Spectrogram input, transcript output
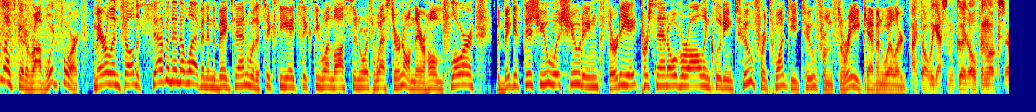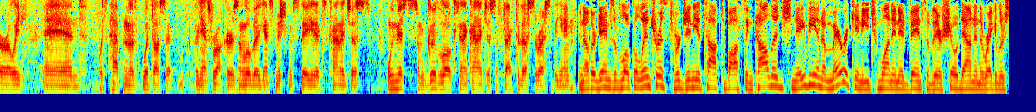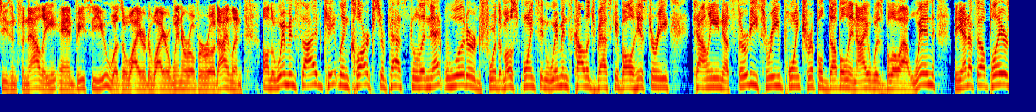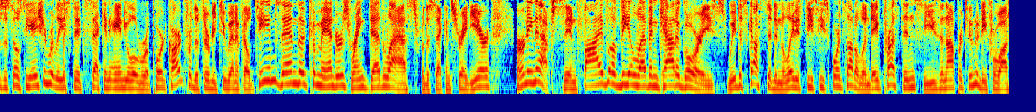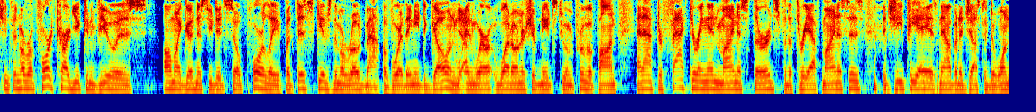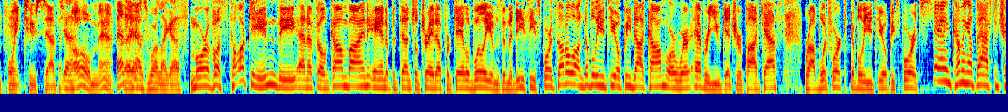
And let's go to Rob Woodfork. Maryland fell to 7 and 11 in the Big Ten with a 68-61 loss to Northwestern on their home floor. The biggest issue was shooting, 38% overall, including 2 for 22 from 3, Kevin Willard. I thought we got some good open looks early, and what's happened with us at, against Rutgers and a little bit against Michigan State, it's kind of just, we missed some good looks, and it kind of just affected us the rest of the game. In other games of local interest, Virginia topped Boston College. Navy and American each won in advance of their showdown in the regular season finale, and VCU was a wire to wire winner over Rhode Island. On the women's side, Caitlin Clark surpassed Lynette Woodard for the most points in women's college basketball history, tallying a 33 point triple double in Iowa's blowout win. The NFL Players Association released its second annual report card for the 32 NFL teams, and the Commanders ranked dead last for the second straight year, earning Fs in five of the 11 categories. We discussed it in the latest DC Sports Huddle, and Dave Preston sees an opportunity for Washington. A report card you can view as oh my goodness, you did so poorly. But this gives them a roadmap of where they need to go and, yeah. and where what ownership needs to improve upon. And after factoring in minus thirds for the three F minuses, the GPA has now been adjusted to 1.27. oh man, that so, sounds yeah. more like us. More of us talking the NFL Combine and a potential trade up for Caleb Williams in the DC Sports Huddle on WTOP.com or wherever you get your podcasts. Rob Woodfork, WTOP Sports. And coming up after.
